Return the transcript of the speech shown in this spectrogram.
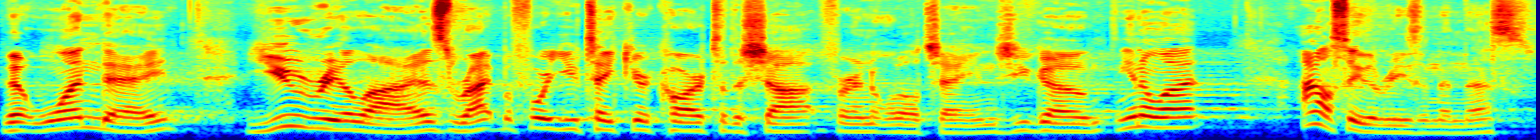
that one day you realize right before you take your car to the shop for an oil change, you go, you know what? I don't see the reason in this.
